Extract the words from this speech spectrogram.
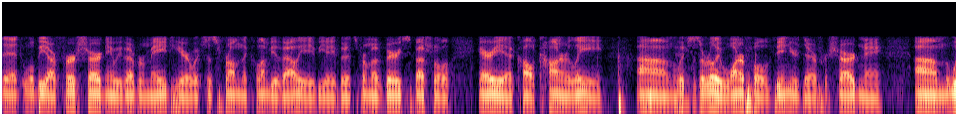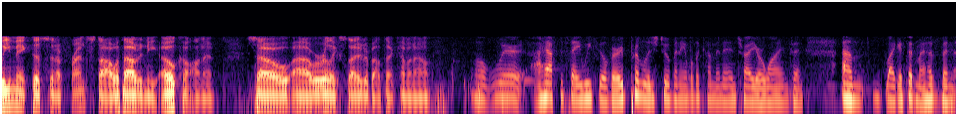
that will be our first Chardonnay we've ever made here, which is from the Columbia Valley AVA, but it's from a very special area called Conner Lee, um, which is a really wonderful vineyard there for Chardonnay. Um, we make this in a French style without any oak on it, so uh, we're really excited about that coming out. Well, we're I have to say we feel very privileged to have been able to come in and try your wines and um like I said my husband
